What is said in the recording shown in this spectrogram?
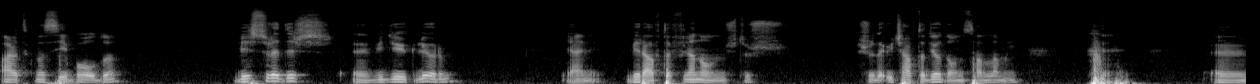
artık nasip oldu. Bir süredir e, video yüklüyorum. Yani bir hafta falan olmuştur. Şurada 3 hafta diyor da onu sallamayın. E,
